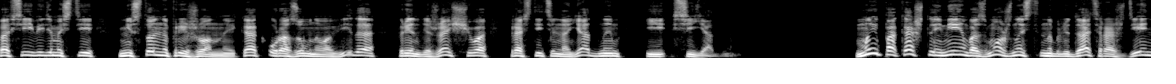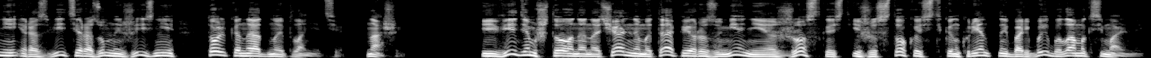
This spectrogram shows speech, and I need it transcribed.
по всей видимости, не столь напряженной, как у разумного вида, принадлежащего к растительноядным и всеядным. Мы пока что имеем возможность наблюдать рождение и развитие разумной жизни только на одной планете — нашей и видим, что на начальном этапе разумения жесткость и жестокость конкурентной борьбы была максимальной.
